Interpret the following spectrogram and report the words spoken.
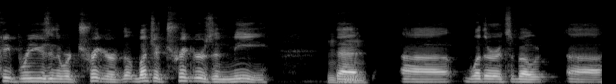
keep reusing the word trigger, a bunch of triggers in me that mhm, uh, whether it's about uh,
